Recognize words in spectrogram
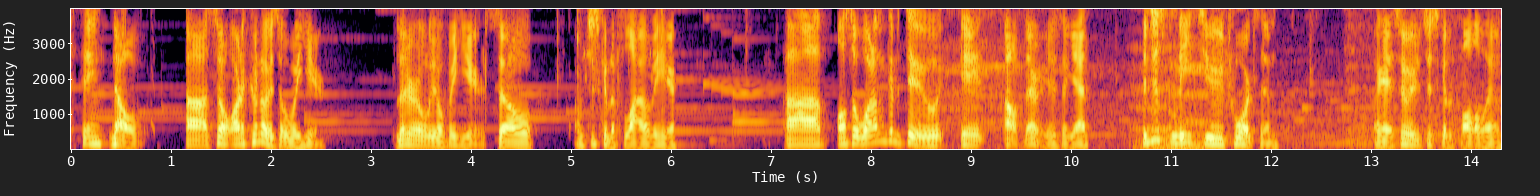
think... No. So Articuno is over here. Literally over here. So I'm just gonna fly over here. Uh, also, what I'm gonna do, it... Oh, there he is again. It just leads you towards him. Okay, so we're just gonna follow him.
